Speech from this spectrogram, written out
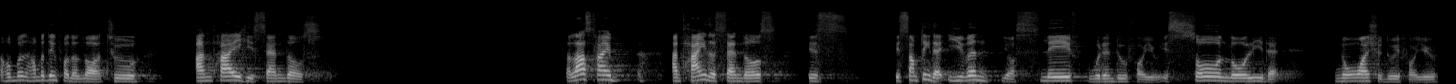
humble, humble thing for the Lord, to untie his sandals. The last time untying the sandals is, is something that even your slave wouldn't do for you. It's so lowly that no one should do it for you.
